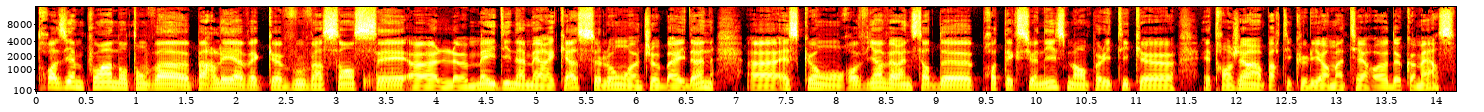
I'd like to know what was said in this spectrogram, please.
troisième point dont on va parler avec vous, Vincent, c'est le Made in America selon Joe Biden. Est-ce qu'on revient vers une sorte de protectionnisme en politique étrangère et en particulier en matière de commerce?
